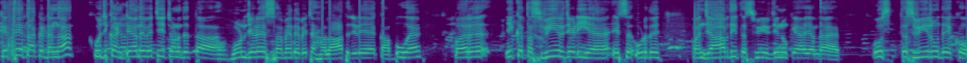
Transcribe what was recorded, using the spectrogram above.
ਕਿੱਥੇ ਤੱਕ ਡੰਗਾ? ਕੁਝ ਘੰਟਿਆਂ ਦੇ ਵਿੱਚ ਹੀ ਚੁਣ ਦਿੱਤਾ। ਹੁਣ ਜਿਹੜੇ ਸਮੇਂ ਦੇ ਵਿੱਚ ਹਾਲਾਤ ਜਿਹੜੇ ਹੈ ਕਾਬੂ ਹੈ। ਪਰ ਇੱਕ ਤਸਵੀਰ ਜਿਹੜੀ ਹੈ, ਇਸ ਉੜਦੇ ਪੰਜਾਬ ਦੀ ਤਸਵੀਰ ਜਿਹਨੂੰ ਕਿਹਾ ਜਾਂਦਾ ਹੈ, ਉਸ ਤਸਵੀਰ ਨੂੰ ਦੇਖੋ।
